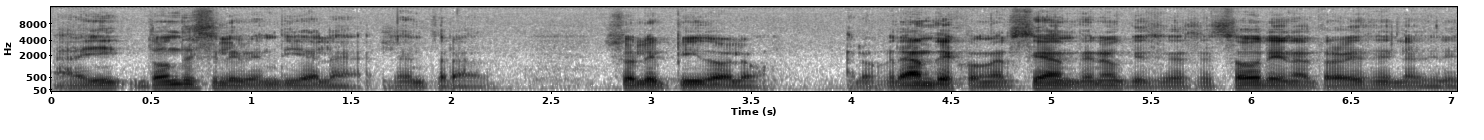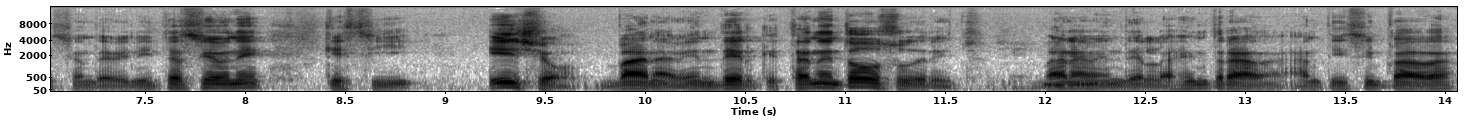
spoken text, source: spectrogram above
ahí donde se le vendía la, entrada. Yo le pido a los a los grandes comerciantes ¿no? que se asesoren a través de la dirección de habilitaciones, que si ellos van a vender, que están en todo su derecho, van a vender las entradas anticipadas,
